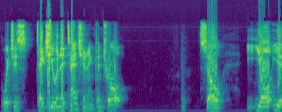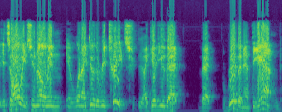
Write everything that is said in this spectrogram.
which is takes you in attention and control. So you'll you, it's always you know in, in when I do the retreats, I give you that that ribbon at the end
